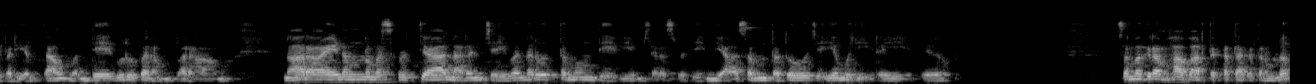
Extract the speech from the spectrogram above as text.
పర్యంతాం వందే గురుపరంపరాం నారాయణం నమస్కృత్య నరం చైవ నరోత్తమం దేవీం సరస్వతీం వ్యాసం తతో జయముదీరేత్ సమగ్ర మహాభారత కథాకథనంలో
